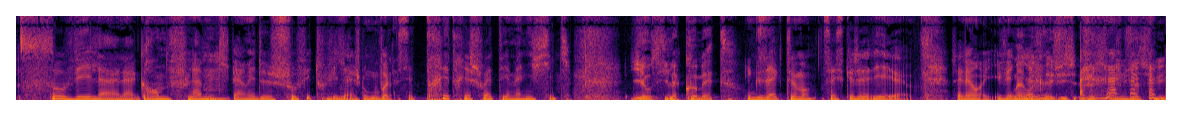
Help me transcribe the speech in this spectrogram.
sauver la, la, grande flamme mm. qui permet de chauffer tout le village. Donc voilà, c'est très très chouette et magnifique. Il y a aussi la comète. Exactement, c'est ce que j'allais euh, j'allais y venir. Bah oui, je, je suis, je suis.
